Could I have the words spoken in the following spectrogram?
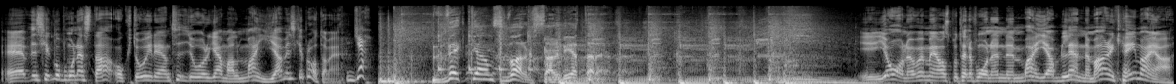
Eh, vi ska gå på nästa och då är det en tio år gammal Maja vi ska prata med. Ja, Veckans varvsarbetare. Ja, nu har vi med oss på telefonen Maja Blennemark. Hej Maja!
